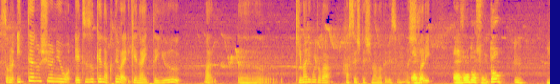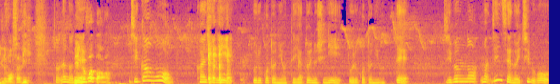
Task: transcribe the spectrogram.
その一定の収入を得続けなくてはいけないっていう、まあえー決まり事が発生してしまうわけですよね。まあ、縛り En vendant son temps, Mm. il vend sa vie. そうなの Mais il で ne le voit pas. hein. 時間を会社に売ることによって雇い主に売ることによって自分の、まあ、人生の一部を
